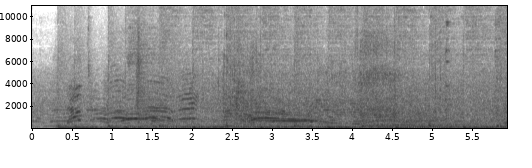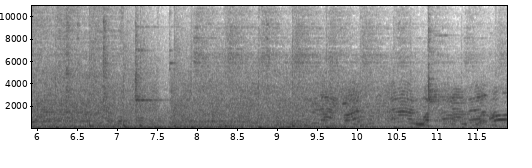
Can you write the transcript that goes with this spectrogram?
ดจับ ตรวจตรวจพร้อม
